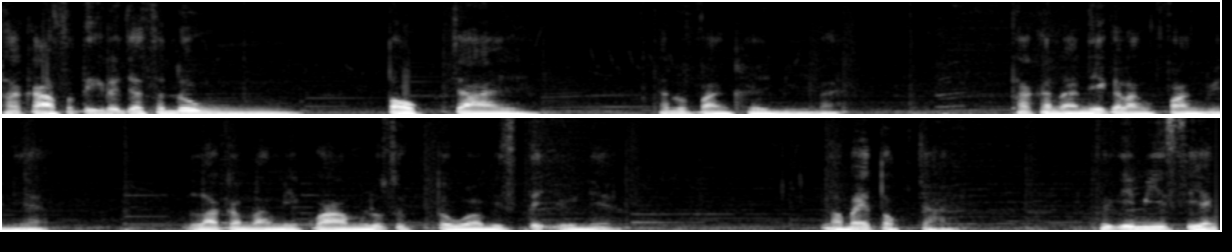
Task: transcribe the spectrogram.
ถ้าขาดสติเราจะสะดุ้งตกใจ ท่านผู้ฟังเคยมีไหมถ้าขณะนี้กำลังฟังอยู่เนี่ย เรากำลังมีความรู้สึกตัวมีสติอยู่เนี่ย เราไม่ตกใจเพิ่มีเสียง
